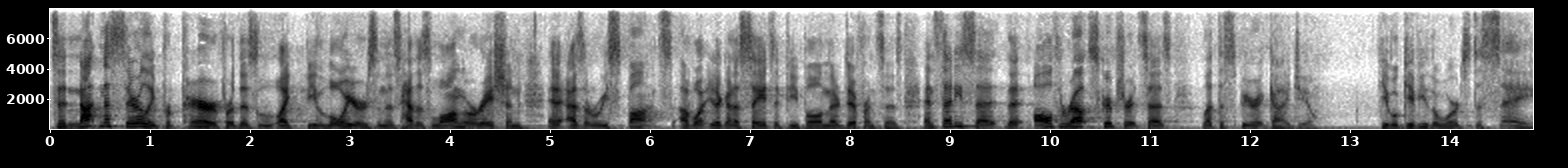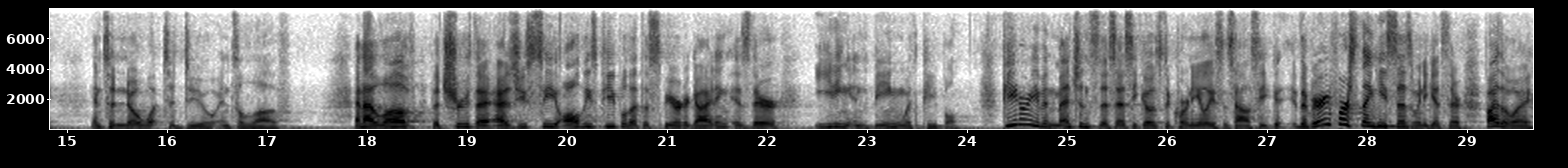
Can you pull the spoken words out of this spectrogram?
to not necessarily prepare for this, like be lawyers and this, have this long oration as a response of what you're going to say to people and their differences. Instead, he said that all throughout Scripture it says, let the Spirit guide you. He will give you the words to say and to know what to do and to love. And I love the truth that as you see all these people that the Spirit are guiding, is they're eating and being with people. Peter even mentions this as he goes to Cornelius' house. He, the very first thing he says when he gets there, by the way,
